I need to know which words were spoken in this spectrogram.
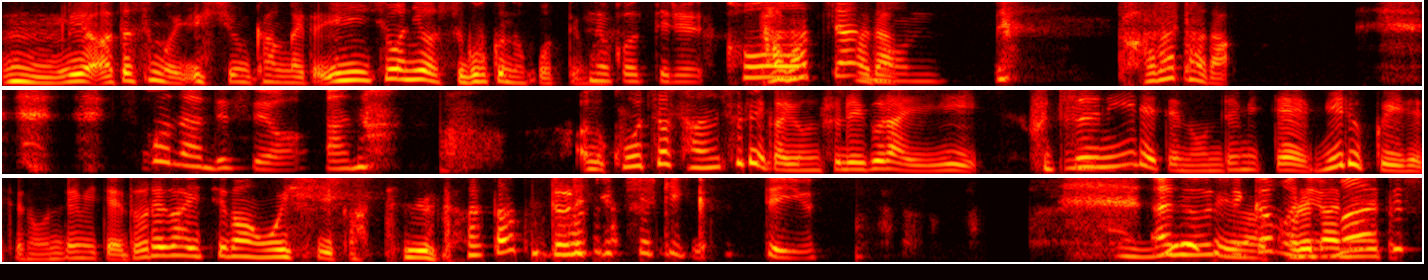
うん、いや私も一瞬考えた。印象にはすごく残ってます。残ってる。紅茶飲んただただ。そうなんですよ。あの。あの紅茶3種類か4種類ぐらい普通に入れて飲んでみて、ミルク入れて飲んでみてどれが一番美味しいかっていう。た だどれが好きかっていう。あのしかもねマークス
